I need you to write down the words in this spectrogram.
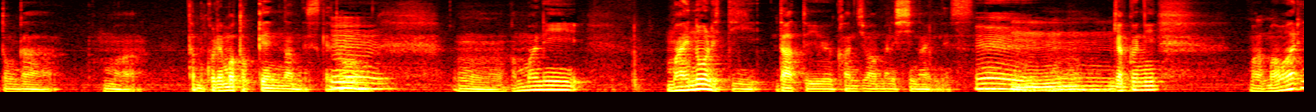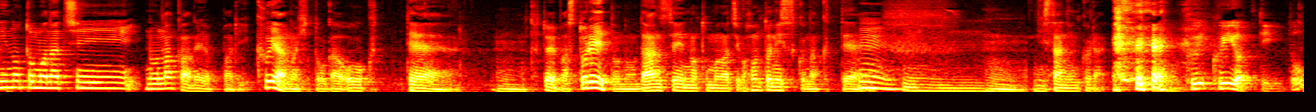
とが、まあ多分これも特権なんですけど、ううんんあんまりマイノリティだっていう感じはあんまりしないんですうね、うん。ん逆に、まあ、周りの友達の中でやっぱりクアの人が多くて、うん、例えばストレートの男性の友達が本当に少なくて、うんうん。23人くらい。クイクイアっていうと？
